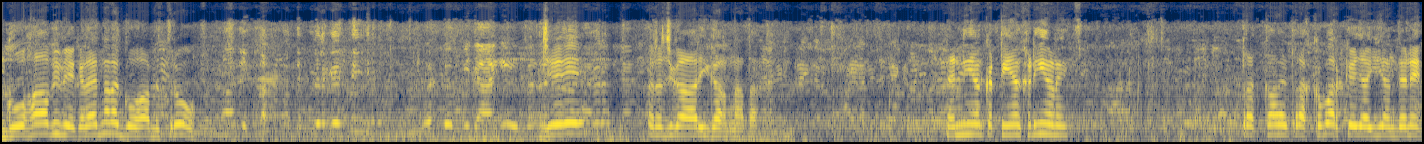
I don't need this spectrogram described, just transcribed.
ਗੋਹਾ ਵੀ ਵਿਕਦਾ ਇਹਨਾਂ ਦਾ ਗੋਹਾ ਮਿੱਤਰੋ। ਜੇ ਰੁਜ਼ਗਾਰ ਹੀ ਕਰਨਾ ਤਾਂ। ਇੰਨੀਆਂ ਕੱਟੀਆਂ ਖੜੀਆਂ ਨੇ। ਟਰੱਕਾਂ ਦੇ ਟਰੱਕ ਭਰ ਕੇ ਜਾਈ ਜਾਂਦੇ ਨੇ।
